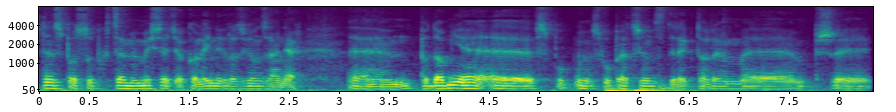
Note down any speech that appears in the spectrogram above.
w ten sposób chcemy myśleć o kolejnych rozwiązaniach. Podobnie e, współpracując z dyrektorem e, przy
